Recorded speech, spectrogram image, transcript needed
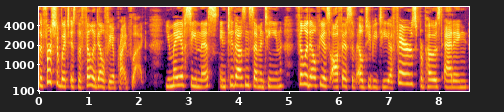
The first of which is the Philadelphia Pride flag. You may have seen this. In 2017, Philadelphia's Office of LGBT Affairs proposed adding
